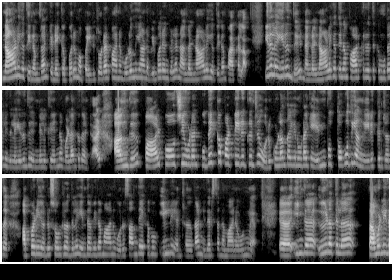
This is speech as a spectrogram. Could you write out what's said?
நாளைய தினம்தான் கிடைக்கப்பெறும். அப்ப இது தொடர்பான முழுமையான விவரங்களை நாங்கள் நாளைய தினம் பார்க்கலாம். இதுல இருந்து நாங்கள் நாளைய தினம் பார்க்கிறதுக்கு முதல் இதுல இருந்து எங்களுக்கு என்ன விளங்குது என்றால் அங்கு பால் போச்சியுடன் புதைக்கப்பட்டிருக்கின்ற ஒரு குழந்தையினுடைய என்பு தொகுதி அங்கு இருக்கின்றது. அப்படி என்று சொல்றதுல எந்த விதமான ஒரு சந்தேகமும் இல்லை என்றதுதான் நிதர்சனமான உண்மை. அஹ் இங்க ஈழத்துல தமிழின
